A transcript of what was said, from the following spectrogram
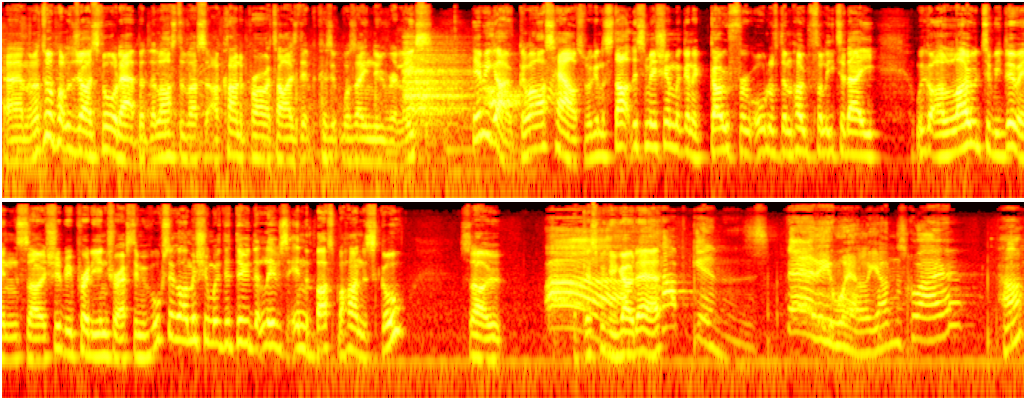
Um, and I do apologise for that, but The Last of Us, I kind of prioritised it because it was a new release. Here we go, Glass House. We're going to start this mission. We're going to go through all of them, hopefully, today. We've got a load to be doing, so it should be pretty interesting. We've also got a mission with the dude that lives in the bus behind the school. So, I guess we can go there. Hopkins. Very well, young squire. Huh?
